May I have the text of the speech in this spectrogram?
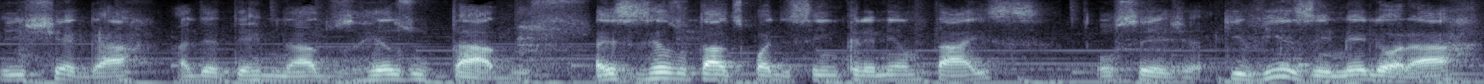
e chegar a determinados resultados. Esses resultados podem ser incrementais, ou seja, que visem melhorar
